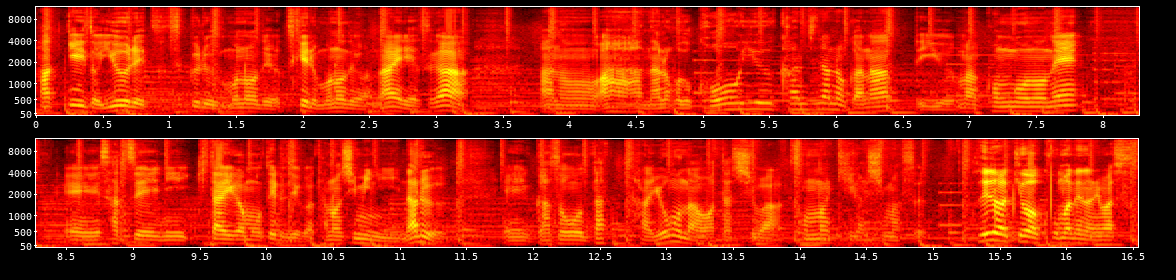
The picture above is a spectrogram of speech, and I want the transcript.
はっきりと優劣作るものでつけるものではないですがあのー、ああなるほどこういう感じなのかなっていうまあ今後のねえー、撮影に期待が持てるというか楽しみになる、えー、画像だったような私はそんな気がします。それでは今日はここまでになります、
